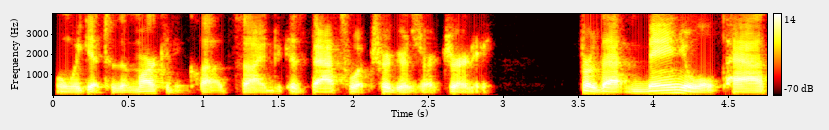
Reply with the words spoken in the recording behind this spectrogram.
when we get to the marketing cloud side because that's what triggers our journey. For that manual path,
